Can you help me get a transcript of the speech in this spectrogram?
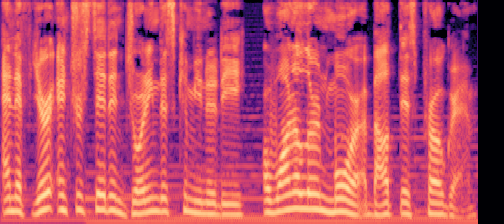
And if you're interested in joining this community or want to learn more about this program,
